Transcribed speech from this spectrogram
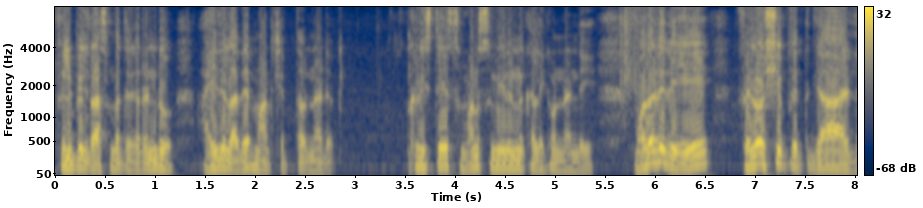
ఫిలిపిల్ రాసిన పత్రిక రెండు ఐదులో అదే మాట చెప్తా ఉన్నాడు. క్రిస్తేస్ మనసు మీరును కలిగి ఉండండి. మొదటిది ఫెలోషిప్ విత్ గాడ్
